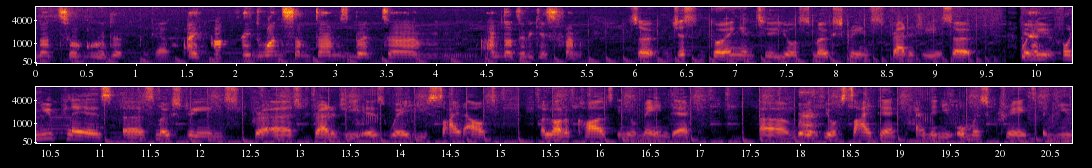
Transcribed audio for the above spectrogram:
not so good. Okay. I can't trade one sometimes, but um, I'm not the biggest fan. So just going into your smokescreen strategy. So for Yeah. new for new players, uh, smokescreen uh, strategy is where you side out a lot of cards in your main deck um, Yeah. with your side deck, and then you almost create a new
